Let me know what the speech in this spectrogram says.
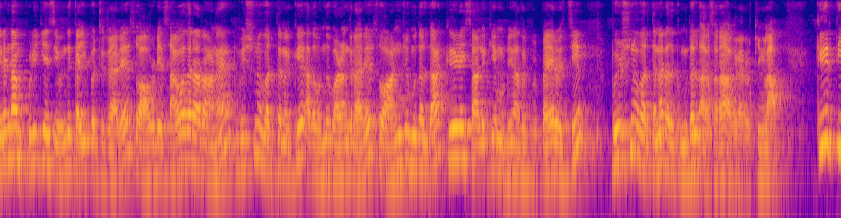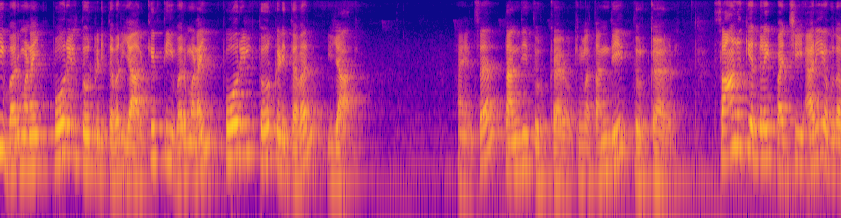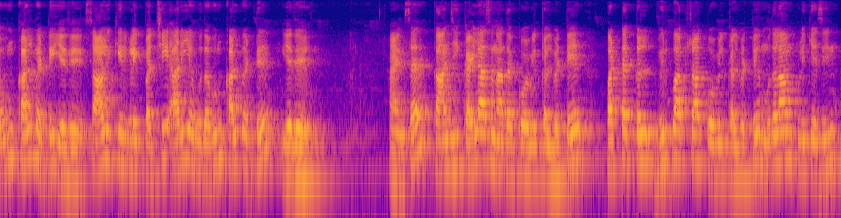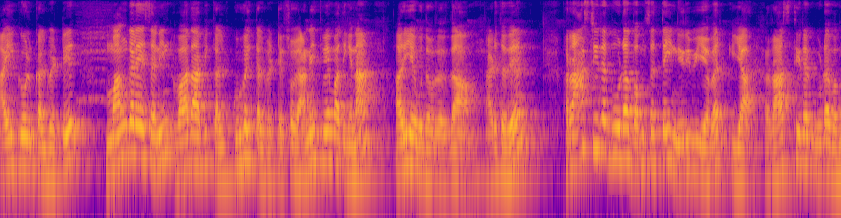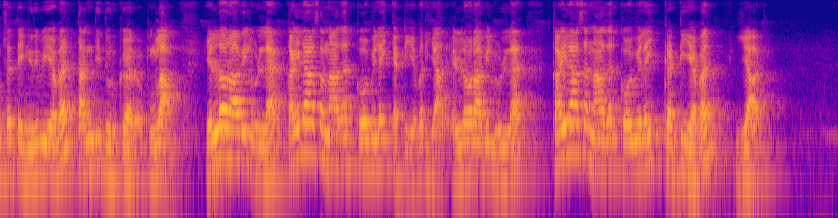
இரண்டாம் புலிகேசி வந்து கைப்பற்றுறாரு. ஸோ அவருடைய சகோதரரான விஷ்ணுவர்த்தனுக்கு அதை வந்து வழங்குறாரு. ஸோ அன்று முதல் தான் கீழை சாளுக்கியம் அப்படின்னு அதுக்கு பெயர் வச்சு விஷ்ணுவர்த்தனர் அதுக்கு முதல் அரசராக ஆகிறார் ஓகேங்களா? கீர்த்தி வர்மனை போரில் தோற்கடித்தவர் யார்? கீர்த்தி வர்மனை போரில் தோற்கடித்தவர் யார்? ஆன்சர் தந்தி துர்க்கர் ஓகேங்களா? தந்தி துர்க்கர். சாளுக்கியர்களை பற்றி அறிய உதவும் கல்வெட்டு எது? சாளுக்கியர்களை பற்றி அறிய உதவும் கல்வெட்டு எது? ஆன்சர் காஞ்சி கைலாசநாதர் கோவில் கல்வெட்டு பட்டக்கல் விர்பாக்ஷா கோவில் கல்வெட்டு முதலாம் புலிகேசியின் ஐகோல் கல்வெட்டு மங்களேசனின் வாதாபி கல் குகை கல்வெட்டு. ஸோ அனைத்துமே பார்த்தீங்கன்னா அறிய உதவுறது தான் அடுத்தது ராஷ்டிரகூட வம்சத்தை நிறுவியவர் யார்? ராஷ்டிரகூட வம்சத்தை நிறுவியவர் தந்தி துர்கர் ஓகேங்களா? எல்லோராவில் உள்ள கைலாசநாதர் கோவிலை கட்டியவர் யார்? எல்லோராவில் உள்ள கைலாசநாதர் கோவிலை கட்டியவர் யார்?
